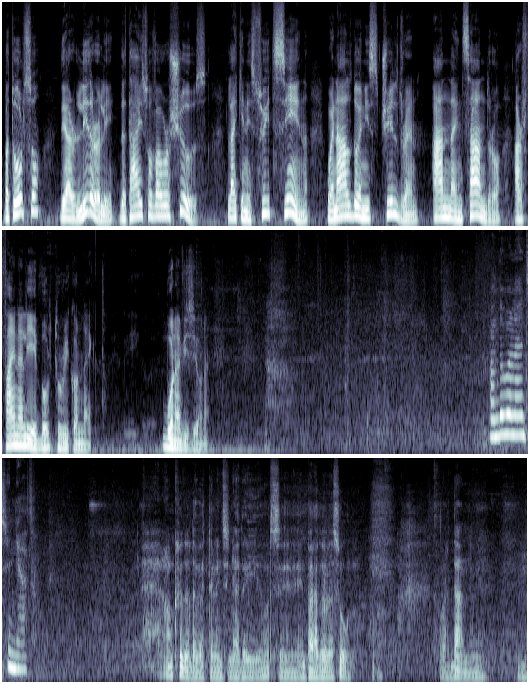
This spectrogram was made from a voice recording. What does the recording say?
But also, they are literally the ties of our shoes, like in a sweet scene when Aldo and his children, Anna and Sandro, are finally able to reconnect. Buona visione. Quando me l'ha insegnato? Non credo di avertela insegnata io, forse hai imparato da solo, guardandomi. Mm.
